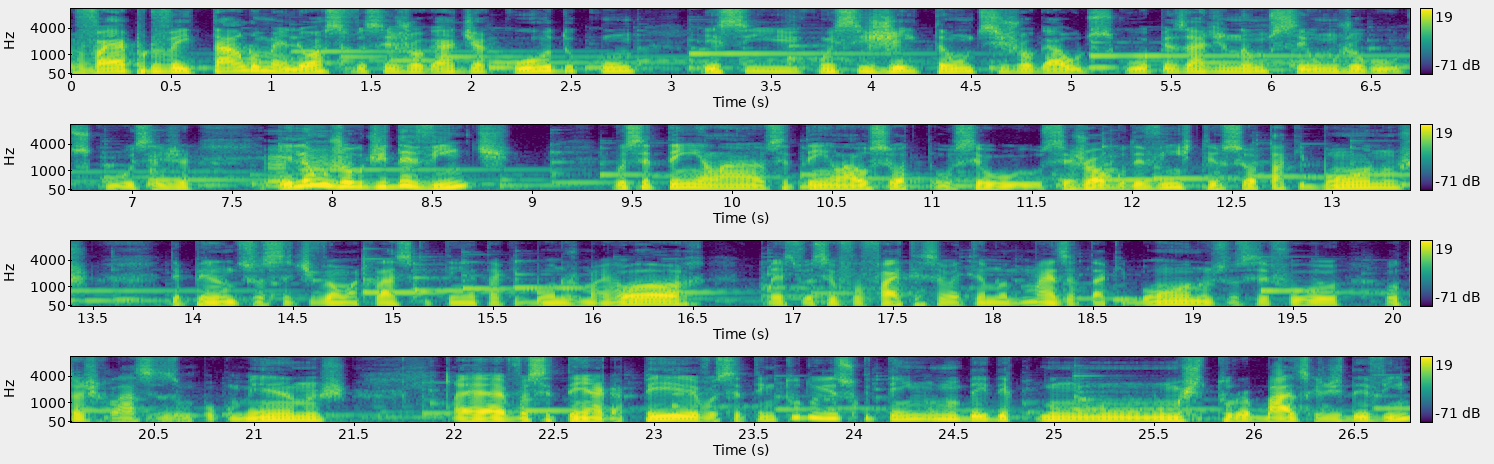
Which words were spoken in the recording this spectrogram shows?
vai aproveitá-lo melhor se você jogar de acordo com esse com esse jeitão de se jogar old school, apesar de não ser um jogo old school, ou seja, ele é um uhum. jogo de D20. Você tem lá, você tem lá o seu o seu você joga o D20, tem o seu ataque bônus, dependendo se você tiver uma classe que tem ataque bônus maior, se você for fighter, você vai ter mais ataque bônus. Se você for outras classes, um pouco menos. É, você tem HP, você tem tudo isso que tem no D&D, numa estrutura básica de D20,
